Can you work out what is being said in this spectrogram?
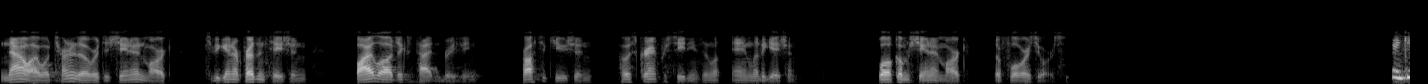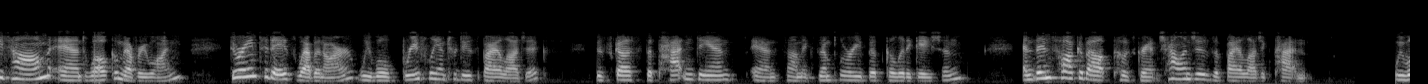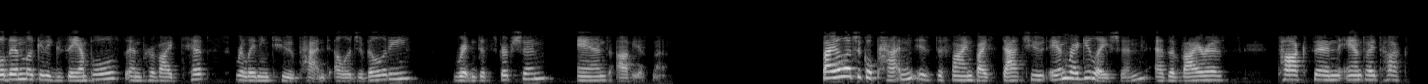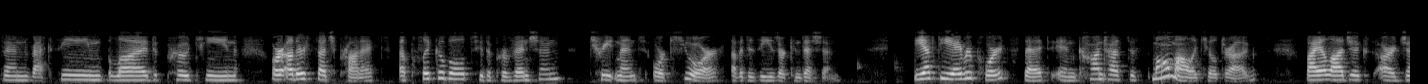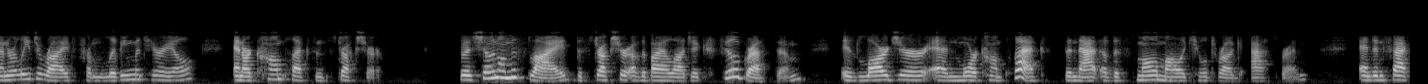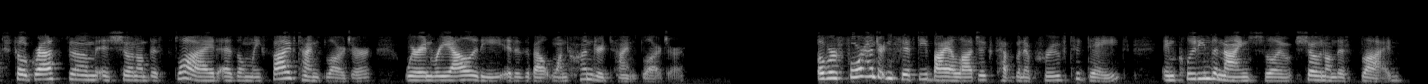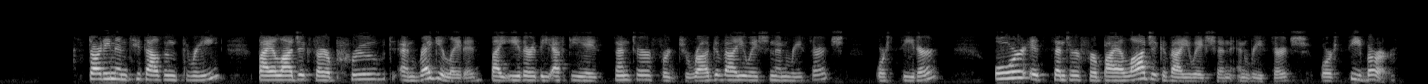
Now I will turn it over to Shana and Mark to begin our presentation, Biologics Patent Briefing, Prosecution, Post-Grant Proceedings, and Litigation. Welcome, Shannon and Mark. The floor is yours. Thank you, Tom, and welcome everyone. During today's webinar, we will briefly introduce biologics, discuss the patent dance and some exemplary BPCIA litigations, and then talk about post-grant challenges of biologic patents. We will then look at examples and provide tips relating to patent eligibility, written description, and obviousness. Biological patent is defined by statute and regulation as a virus, toxin, antitoxin, vaccine, blood, protein, or other such product applicable to the prevention, treatment, or cure of a disease or condition. The FDA reports that in contrast to small molecule drugs, biologics are generally derived from living material and are complex in structure. So as shown on the slide, the structure of the biologic filgrastim is larger and more complex than that of the small molecule drug aspirin. And in fact, filgrastim is shown on this slide as only five times larger, where in reality it is about 100 times larger. Over 450 biologics have been approved to date, including the nine shown on this slide. Starting in 2003, biologics are approved and regulated by either the FDA's Center for Drug Evaluation and Research, or CDER, or its Center for Biologic Evaluation and Research, or CBER.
